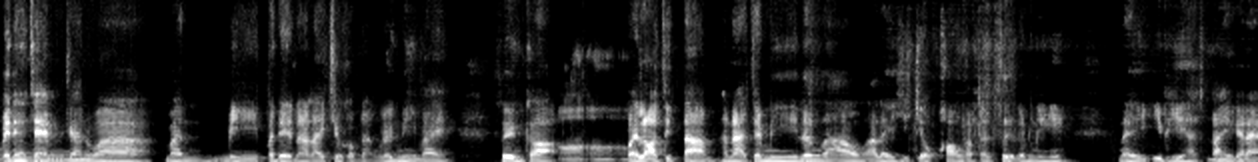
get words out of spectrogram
ไม่แน่ใจเหมือนกันว่ามันมีประเด็นอะไรเกี่ยวกับหนังเรื่องนี้ไหม ซึ่งก็อ๋ออ๋ออ๋อไปรอติดตามขนาดจะมีเรื่องราวอะไรที่เกี่ยวข้องกับหนังสือเล่มนี้ ในอีพีถัดไปก็ได้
